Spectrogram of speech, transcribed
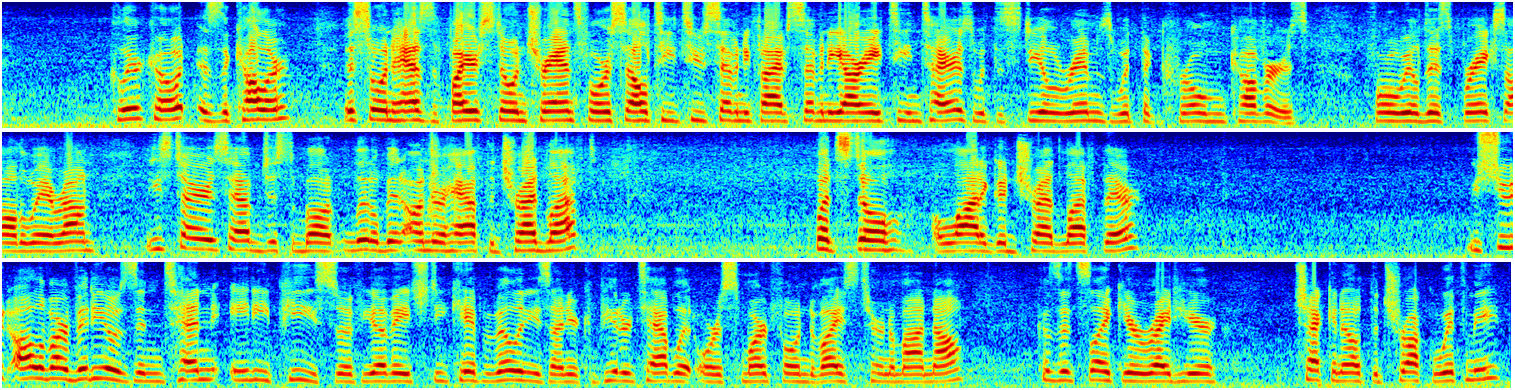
clear coat is the color. This one has the Firestone Transforce LT275 70R18 tires with the steel rims with the chrome covers. Four-wheel disc brakes all the way around. These tires have just about a little bit under half the tread left, but still a lot of good tread left there. We shoot all of our videos in 1080p, so if you have HD capabilities on your computer, tablet, or smartphone device, turn them on now, because it's like you're right here checking out the truck with me.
